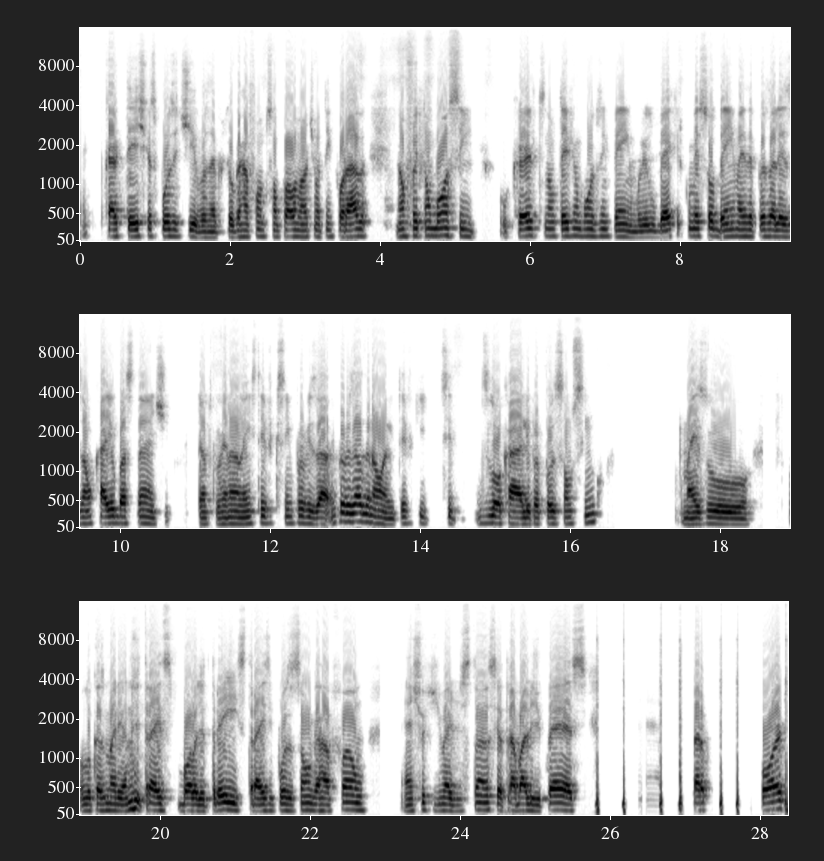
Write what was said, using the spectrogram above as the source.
é, características positivas, né? Porque o Garrafão de São Paulo na última temporada não foi tão bom assim. O Kurtz não teve um bom desempenho. O Murilo Becker começou bem, mas depois da lesão caiu bastante. Tanto que o Renan Lenz teve que ser improvisado. Improvisado não, ele teve que se deslocar ali para a posição 5. Mas o, o Lucas Mariano ele traz bola de 3, traz em posição garrafão, é, chute de média distância, trabalho de pés, é, cara forte,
